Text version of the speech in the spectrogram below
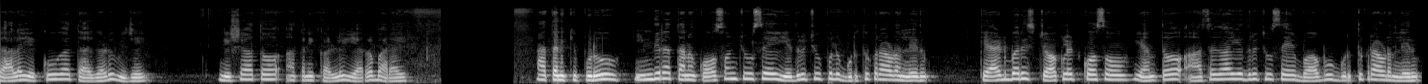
చాలా ఎక్కువగా తాగాడు విజయ్. నిషాతో అతని కళ్ళు ఎర్రబారాయి. అతనికిప్పుడు ఇందిర తన కోసం చూసే ఎదురుచూపులు గుర్తుకు రావడం లేదు. క్యాడ్బరీస్ చాక్లెట్ కోసం ఎంతో ఆశగా ఎదురుచూసే బాబు గుర్తుకు రావడం లేదు.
